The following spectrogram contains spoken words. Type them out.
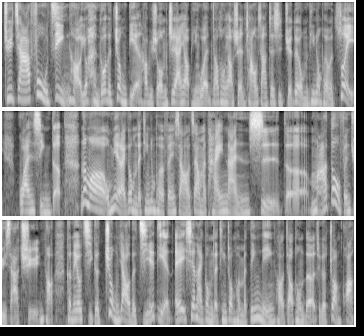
居家附近，哈，有很多的重点，好比说我们治安要平稳，交通要顺畅。我想这是绝对我们听众朋友们最关心的。那么，我们也来跟我们的听众朋友分享，在我们台南市的麻豆分局辖区，哈，可能有几个重要的节点。哎，先来跟我们的听众朋友们叮咛，好，交通的这个状况。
